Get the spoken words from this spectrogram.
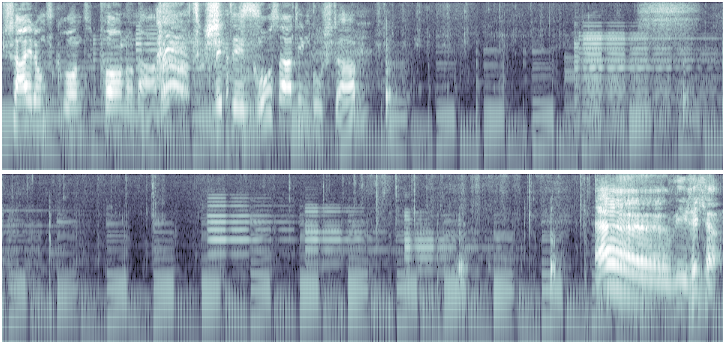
Scheidungsgrund, Pornoname mit dem großartigen Buchstaben. R wie Richard.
